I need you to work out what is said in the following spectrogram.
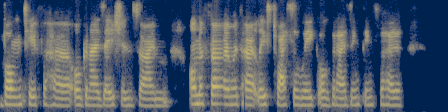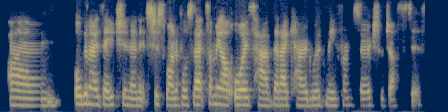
volunteer for her organization, so I'm on the phone with her at least twice a week, organizing things for her um, organization and it's just wonderful so that's something i'll always have that i carried with me from social justice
